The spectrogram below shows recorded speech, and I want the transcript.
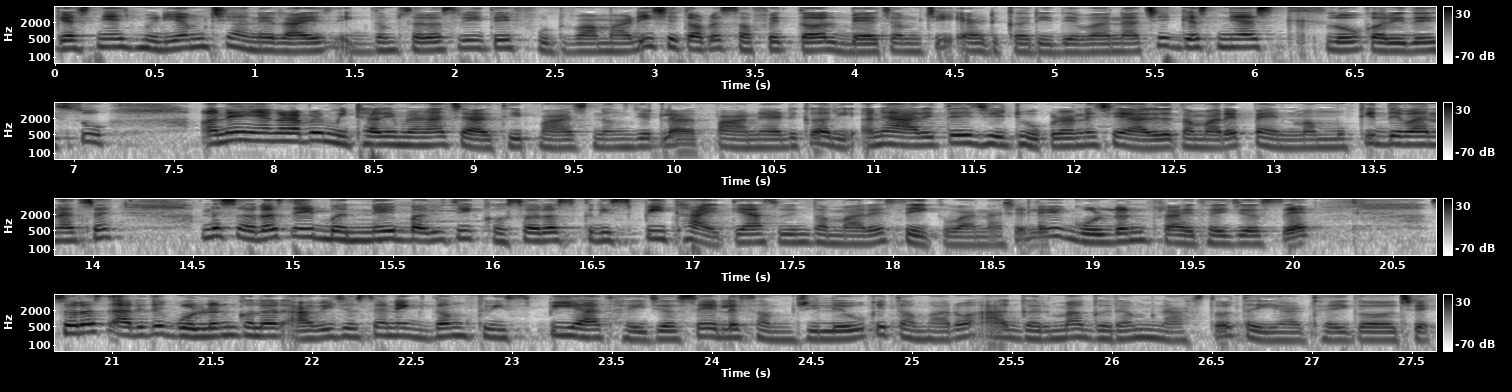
ગેસની એજ મીડિયમ છે અને રાઈ એકદમ સરસ રીતે ફૂટવા માંડી છે. તો આપણે સફેદ તલ બે ચમચી એડ કરી દેવાના છે. ગેસની આંચ સ્લો કરી દઈશું. અને અહીંયા આગળ આપણે આપણે મીઠા લીમડાના ચારથી પાંચ નંગ જેટલા પાન એડ કરી અને આ રીતે જે ઢોકળાને છે, આ રીતે તમારે પેનમાં મૂકી દેવાના છે અને સરસ એ બંને બાજુથી સરસ ક્રિસ્પી થાય ત્યાં સુધી તમારે શેકવાના છે. એટલે કે ગોલ્ડન ફ્રાય થઈ જશે. સરસ આ રીતે ગોલ્ડન કલર આવી જશે અને એકદમ ક્રિસ્પી આ થઈ જશે. એટલે સમજી લેવું કે તમારો આ ગરમા ગરમ નાસ્તો તૈયાર થઈ ગયો છે.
